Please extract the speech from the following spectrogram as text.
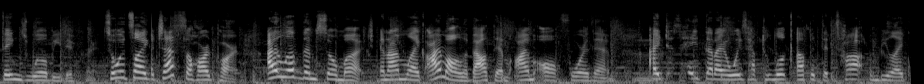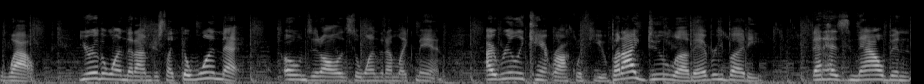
things will be different. So it's like that's the hard part. I love them so much and I'm like I'm all about them. I'm all for them. I just hate that I always have to look up at the top and be like wow you're the one that I'm just like the one that owns it all is the one that I'm like, man, I really can't rock with you. But I do love everybody that has now been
